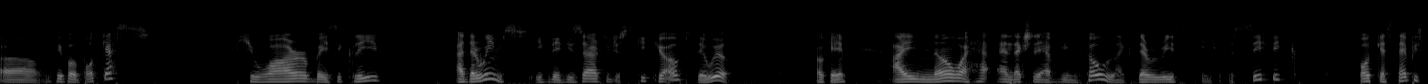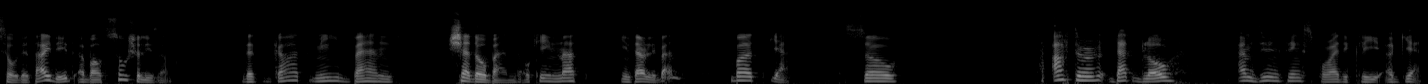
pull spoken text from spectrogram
uh, people podcasts, you are basically at their whims. If they desire to just kick you out, they will. Okay, I know I ha- and actually I've been told like there is a specific podcast episode that I did about socialism that got me banned, shadow banned. Okay, not entirely banned, but yeah. So after that blow, I'm doing things sporadically again.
